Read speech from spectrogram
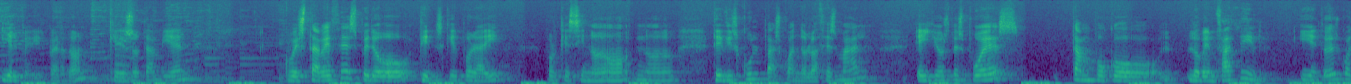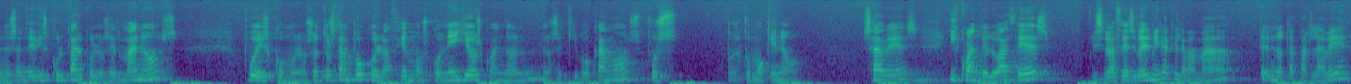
Y el pedir perdón, que eso también cuesta a veces, pero tienes que ir por ahí, porque si no, no te disculpas cuando lo haces mal, ellos después tampoco lo ven fácil. Y entonces cuando se han de disculpar con los hermanos, pues como nosotros tampoco lo hacemos con ellos cuando nos equivocamos, pues, pues como que no, ¿sabes? Y cuando lo haces, y se lo haces ver, mira que la mamá no tapar la ve,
